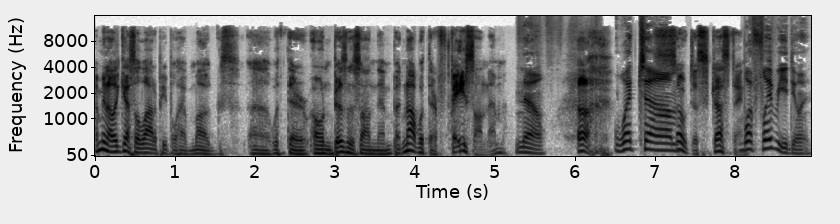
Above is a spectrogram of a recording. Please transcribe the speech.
I mean, I guess a lot of people have mugs uh, with their own business on them, but not with their face on them. No. Ugh, What um so disgusting. what flavor are you doing?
